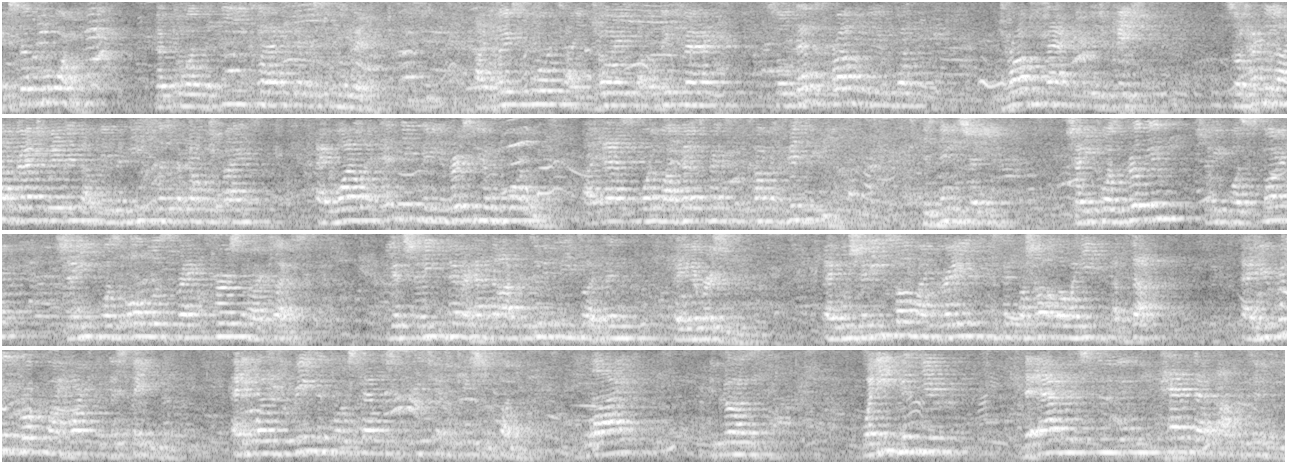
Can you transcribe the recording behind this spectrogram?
except for one, that there was an PE class every single day. I play sports, I enjoy it, I'm a big fan. So that's probably what brought me back to education. So alhamdulillah, I graduated, I made the Dean's List a couple of times, and while attending the University of New Orleans, I asked one of my best friends to come and visit me. His name is Shareef. Shareef was brilliant, Shareef was smart, Shareef was always ranked first in our class. Yet Shareef never had the opportunity to attend a university. And when Shareef saw my grades, he said, MashaAllah, Walid, abdat. And he really broke my heart with this statement. And it was the reason for establishing the Reach Education Fund. Why? Because Walid Mizyad, the average student, had that opportunity.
